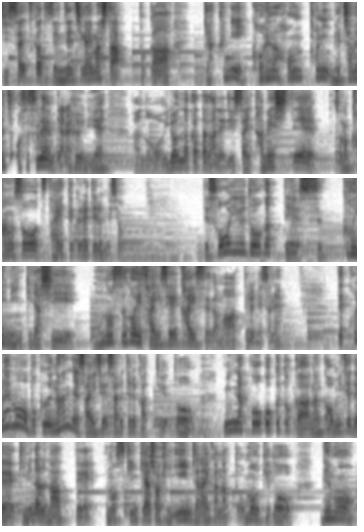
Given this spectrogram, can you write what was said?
実際使うと全然違いましたとか、逆にこれは本当にめちゃめちゃおすすめみたいな風にね、あの、いろんな方がね、実際に試して、その感想を伝えてくれてるんですよ。で、そういう動画ってすっごい人気だし、ものすごい再生回数が回ってるんですよね。で、これも僕なんで再生されてるかっていうと、みんな広告とかなんかお店で気になるなって、あのスキンケア商品いいんじゃないかなって思うけど、でも、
